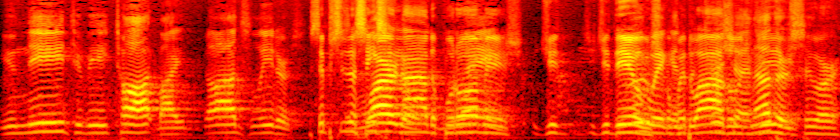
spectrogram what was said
You need to be taught by God's leaders. Você precisa ser ensinado por homens de, de- de Deus, Ludwig como Eduardo, Patricia and Ludwig, others who are.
